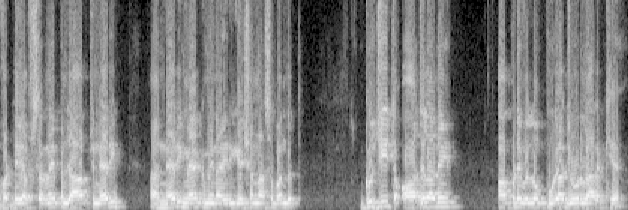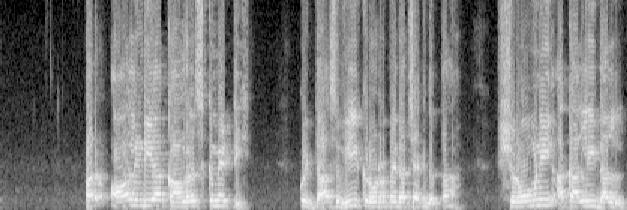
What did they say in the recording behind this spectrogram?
ਵੱਡੇ ਅਫਸਰ ਨੇ ਪੰਜਾਬ 'ਚ ਨਹਿਰੀ ਅ, ਨਹਿਰੀ ਮਹਿਕਮੇ ਨਾਲ ਇਰੀਗੇਸ਼ਨ ਨਾਲ ਸੰਬੰਧਿਤ। ਗੁਰਜੀਤ ਔਜਲਾ ਨੇ ਆਪਣੇ ਵੱਲੋਂ ਪੂਰਾ ਜ਼ੋਰ ਲਾ ਰੱਖਿਆ ਪਰ ਆਲ ਇੰਡੀਆ ਕਾਂਗਰਸ ਕਮੇਟੀ ਕੋਈ 10-20 ਕਰੋੜ ਰੁਪਏ ਦਾ ਚੈੱਕ ਦਿੱਤਾ। ਸ਼੍ਰੋਮਣੀ ਅਕਾਲੀ ਦਲ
